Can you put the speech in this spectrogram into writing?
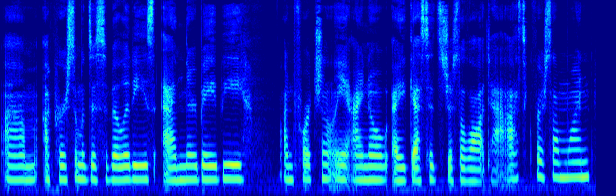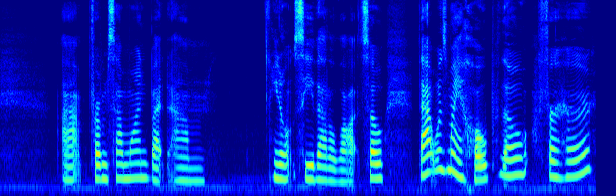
um, a person with disabilities and their baby. Unfortunately, I know, I guess it's just a lot to ask for someone, uh, from someone, but um, you don't see that a lot. So that was my hope, though, for her.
